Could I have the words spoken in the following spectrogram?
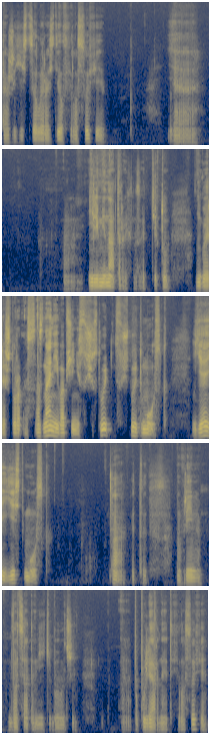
Даже есть целый раздел философии, э, э, иллюминаторы их называют, те, кто они говорят, что сознание вообще не существует, существует мозг. Я и есть мозг. Да, это время в 20 веке была очень э, популярна эта философия.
